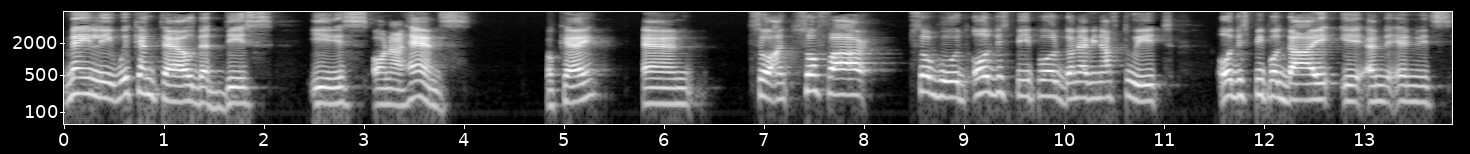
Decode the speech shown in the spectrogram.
mainly, we can tell that this is on our hands. Okay, and so and so far so good. All these people don't have enough to eat. All these people die, eh, and and it's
